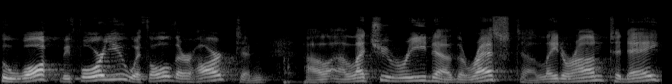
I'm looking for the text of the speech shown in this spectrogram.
who walk before you with all their heart." And I'll, I'll let you read uh, the rest uh, later on today.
